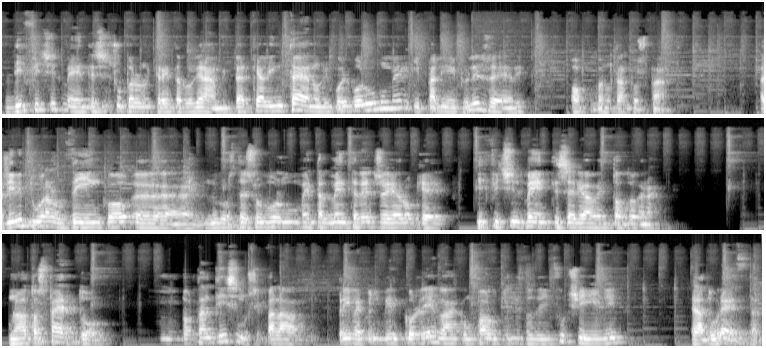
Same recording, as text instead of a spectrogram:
difficilmente si superano i 32 grammi perché all'interno di quel volume i pallini più leggeri occupano tanto spazio. Addirittura lo zinco eh, nello stesso volume talmente leggero che difficilmente si arriva a 28 grammi. Un altro aspetto importantissimo, si parlava prima e quindi mi ricollego anche un po' all'utilizzo dei fucili, è la durezza.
